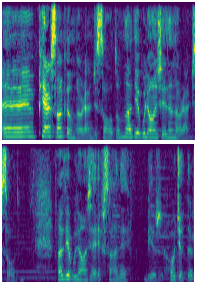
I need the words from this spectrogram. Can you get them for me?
E, Pierre Sankal'ın öğrencisi oldum. Nadia Boulanger'in öğrencisi oldum. Nadia Boulanger efsane bir hocadır.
